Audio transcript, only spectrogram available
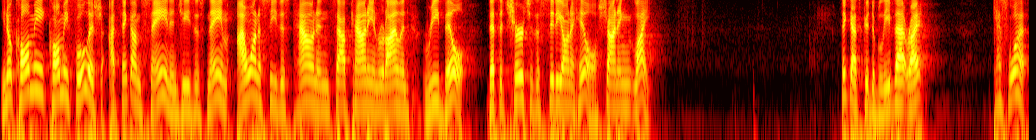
you know, call me call me foolish. I think I'm saying in Jesus' name, I want to see this town in South County in Rhode Island rebuilt. That the church is a city on a hill, shining light. I think that's good to believe that, right? Guess what?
